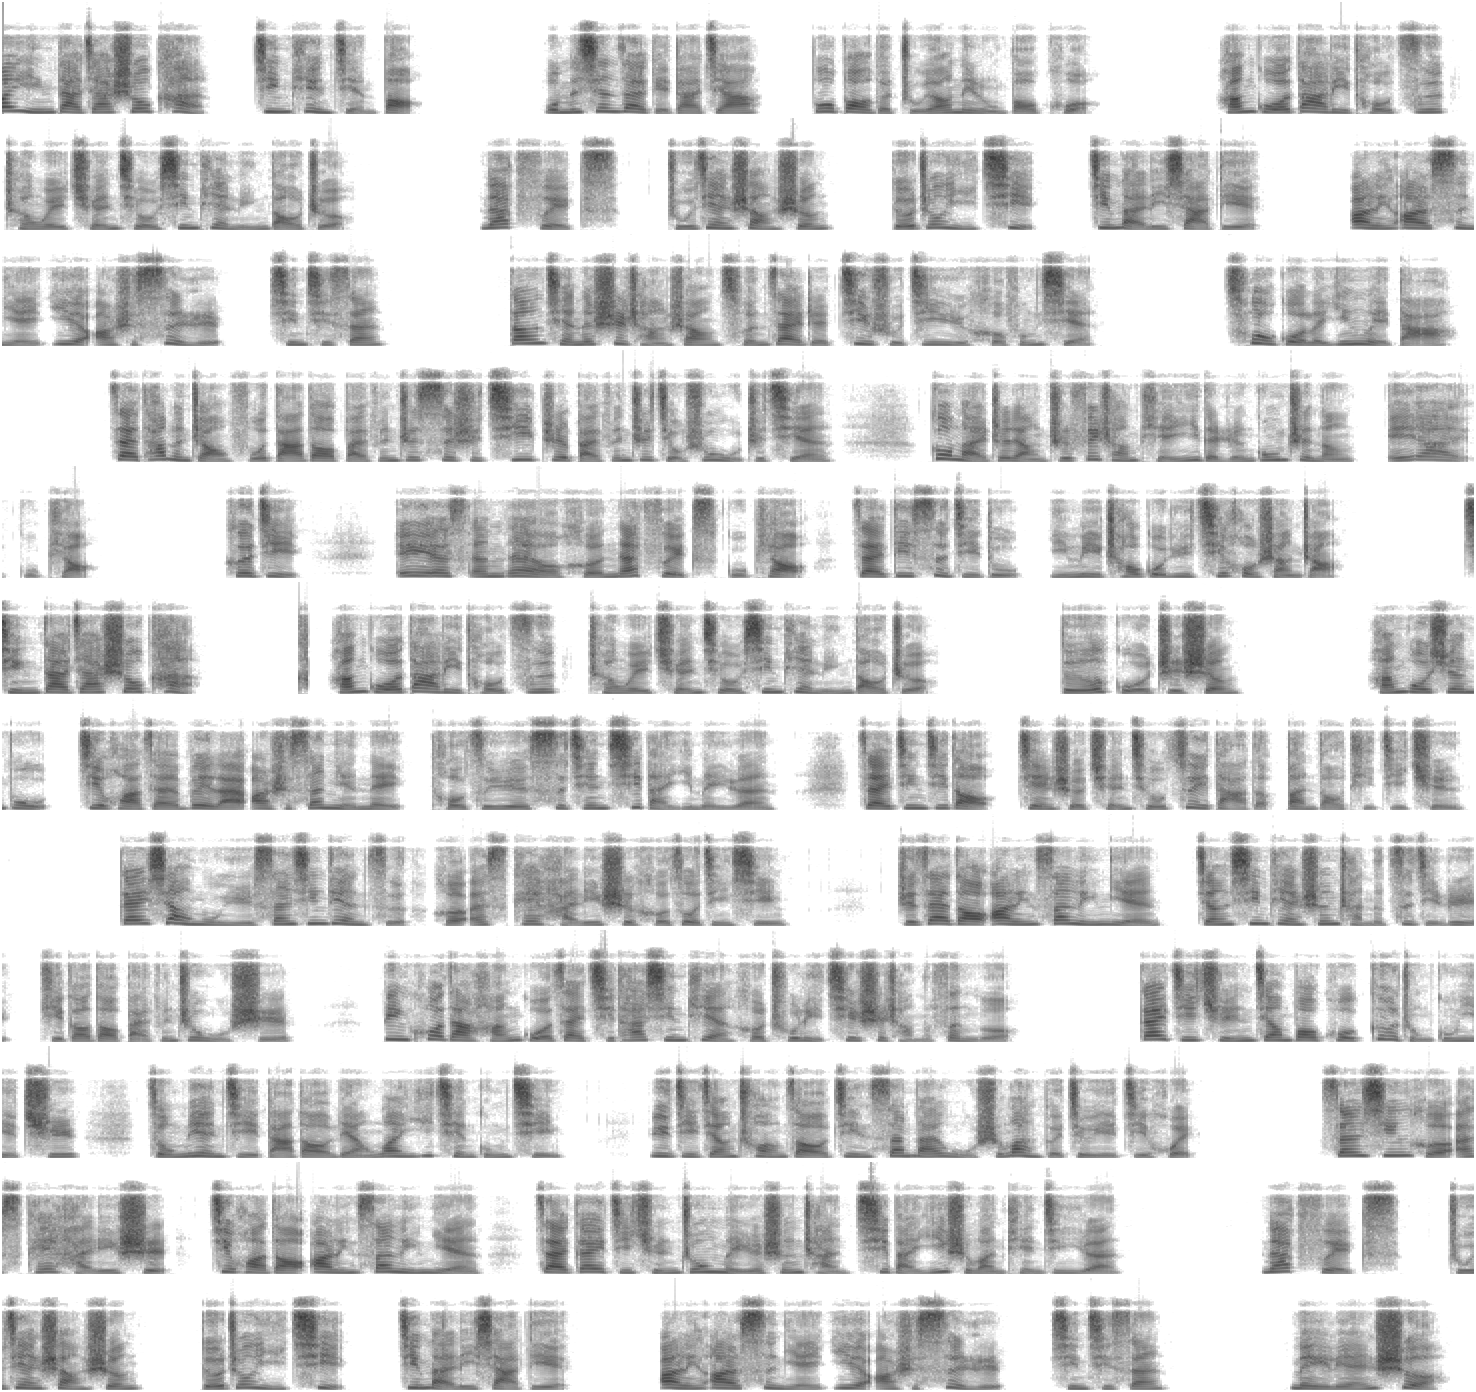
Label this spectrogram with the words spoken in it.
欢迎大家收看晶片简报。我们现在给大家播报的主要内容包括：韩国大力投资成为全球芯片领导者；Netflix 逐渐上升；德州仪器金百利下跌。二零二四年一月二十四日，星期三。当前的市场上存在着技术机遇和风险，错过了英伟达，在他们涨幅达到百分之四十七至百分之九十五之前，购买这两只非常便宜的人工智能 AI 股票。科技 ASML 和 Netflix 股票在第四季度盈利超过预期后上涨，请大家收看。韩国大力投资成为全球芯片领导者。德国之声。韩国宣布，计划在未来二十三年内投资约四千七百亿美元，在京畿道建设全球最大的半导体集群。该项目与三星电子和 SK 海力士合作进行，旨在到二零三零年将芯片生产的自给率提高到百分之五十，并扩大韩国在其他芯片和处理器市场的份额。该集群将包括各种工业区，总面积达到两万一千公顷，预计将创造近三百五十万个就业机会。三星和 SK 海力士计划到二零三零年在该集群中每月生产七百一十万片晶圆。Netflix 逐渐上升，德州仪器金百利下跌。二零二四年一月二十四日，星期三。美联社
